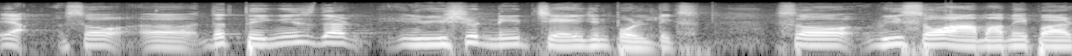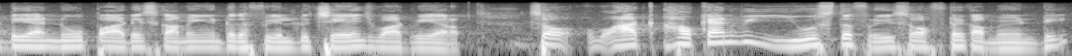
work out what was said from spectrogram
Yeah. So uh, the thing is that we should need change in politics. So we saw Aam Party and new parties coming into the field to change what we are. So what, how can we use the free software community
